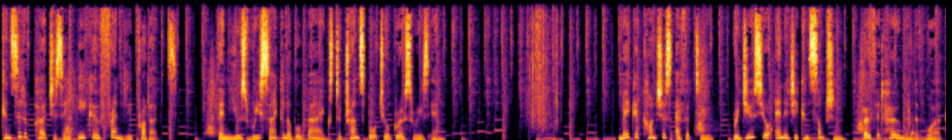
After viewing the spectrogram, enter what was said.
consider purchasing eco friendly products. Then use recyclable bags to transport your groceries in. Make a conscious effort to reduce your energy consumption, both at home and at work.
